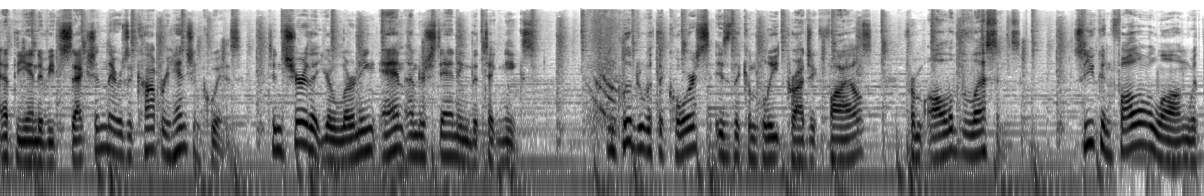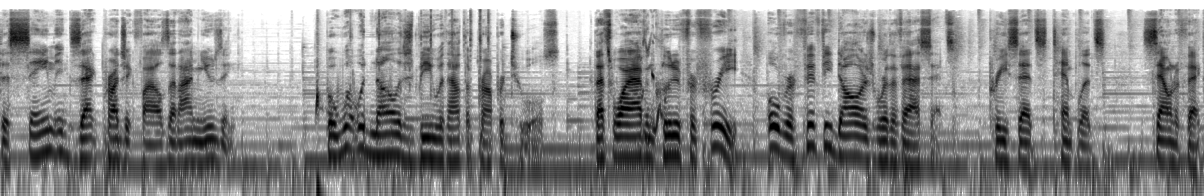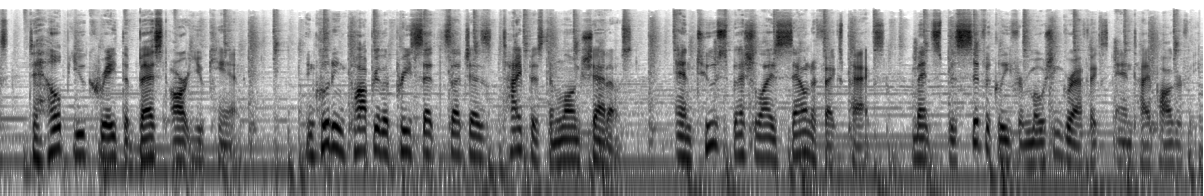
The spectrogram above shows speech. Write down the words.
At the end of each section, there is a comprehension quiz to ensure that you're learning and understanding the techniques. Included with the course is the complete project files from all of the lessons, so you can follow along with the same exact project files that I'm using. But what would knowledge be without the proper tools? That's why I've included for free over $50 worth of assets, presets, templates, sound effects to help you create the best art you can including popular presets such as Typist and Long Shadows, and two specialized sound effects packs meant specifically for motion graphics and typography.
